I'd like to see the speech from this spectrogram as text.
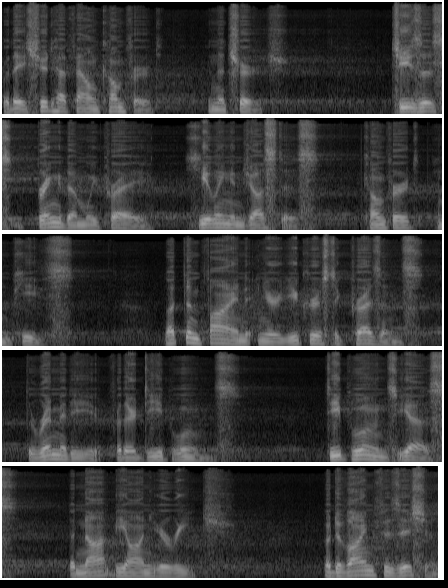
where they should have found comfort in the church. Jesus, bring them, we pray, healing and justice, comfort and peace. Let them find in your Eucharistic presence the remedy for their deep wounds. Deep wounds, yes, but not beyond your reach. O divine physician,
